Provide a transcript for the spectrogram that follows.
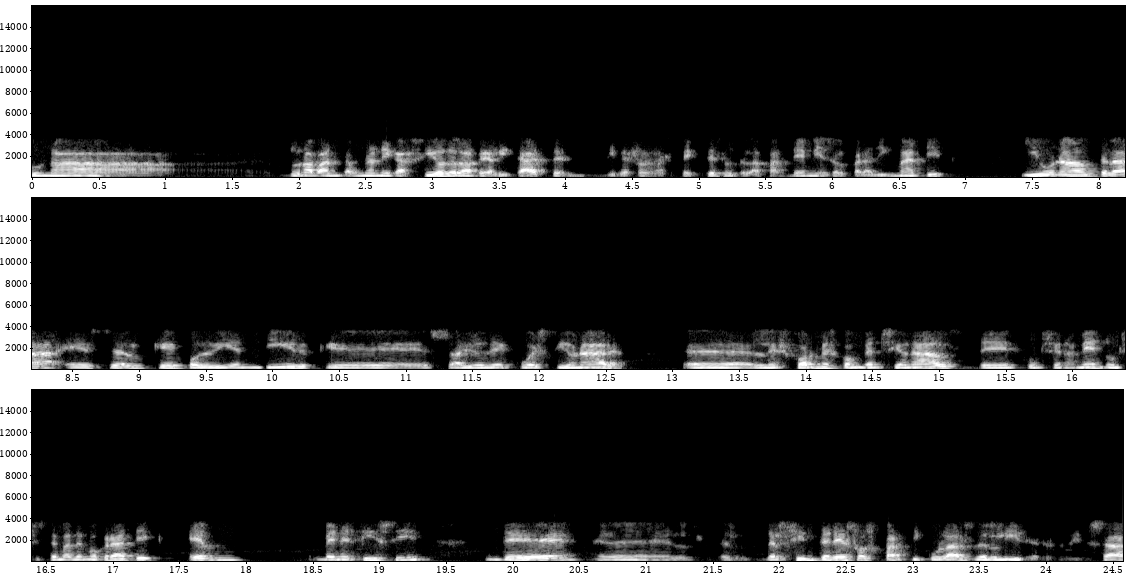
una d'una banda, una negació de la realitat en diversos aspectes, el de la pandèmia és el paradigmàtic, i una altra és el que podríem dir que és allò de qüestionar eh, les formes convencionals de funcionament d'un sistema democràtic en benefici de, eh, el, el, dels interessos particulars del líder. És a s'ha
